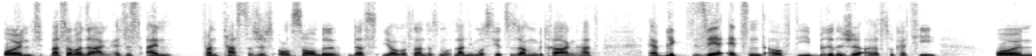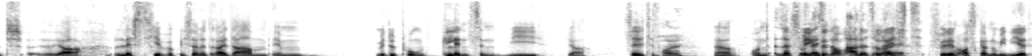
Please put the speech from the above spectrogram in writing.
Und was soll man sagen? Es ist ein fantastisches Ensemble, das Jorgos Lanthimos hier zusammengetragen hat. Er blickt sehr ätzend auf die britische Aristokratie und äh, ja, lässt hier wirklich seine drei Damen im Mittelpunkt glänzen, wie ja, selten. Voll. Ja, und Also deswegen Recht sind auch alle, alle zu. Recht für den Oscar nominiert.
